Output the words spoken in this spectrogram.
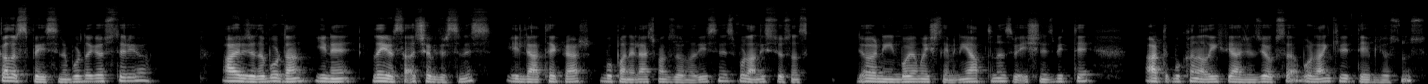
Color Space'ini burada gösteriyor. Ayrıca da buradan yine Layers'ı açabilirsiniz. İlla tekrar bu paneli açmak zorunda değilsiniz. Buradan da istiyorsanız örneğin boyama işlemini yaptınız ve işiniz bitti. Artık bu kanala ihtiyacınız yoksa buradan kilitleyebiliyorsunuz.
